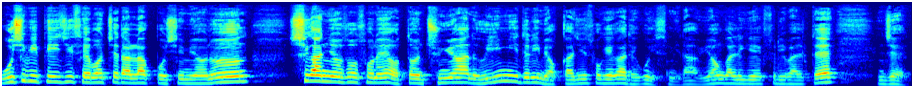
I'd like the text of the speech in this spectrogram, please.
52페이지 세 번째 단락 보시면은 시간 요소 손의 어떤 중요한 의미들이 몇 가지 소개가 되고 있습니다. 위험관리계획 수립할 때 이제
